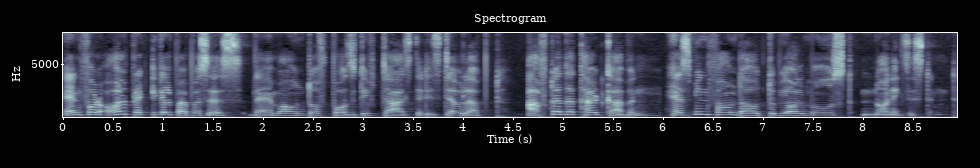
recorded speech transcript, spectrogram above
and for all practical purposes the amount of positive charge that is developed after the third carbon has been found out to be almost non-existent.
